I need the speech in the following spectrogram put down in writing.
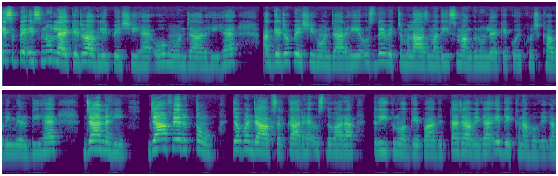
ਇਸ ਪੇ- ਇਸ ਨੂੰ ਲੈ ਕੇ ਜੋ ਅਗਲੀ ਪੇਸ਼ੀ ਹੈ, ਉਹ ਹੋਣ ਜਾ ਰਹੀ ਹੈ। ਅੱਗੇ ਜੋ ਪੇਸ਼ੀ ਹੋਣ ਜਾ ਰਹੀ ਹੈ, ਉਸ ਦੇ ਵਿੱਚ ਮੁਲਾਜ਼ਮਾਂ ਦੀ ਇਸ ਮੰਗ ਨੂੰ ਲੈ ਕੇ ਕੋਈ ਖੁਸ਼ਖਬਰੀ ਮਿਲਦੀ ਹੈ ਜਾਂ ਨਹੀਂ? ਜਾਂ ਫਿਰ ਤੋਂ ਜੋ ਪੰਜਾਬ ਸਰਕਾਰ ਹੈ, ਉਸ ਦੁਆਰਾ ਤਰੀਕ ਨੂੰ ਅੱਗੇ ਪਾ ਦਿੱਤਾ ਜਾਵੇਗਾ, ਇਹ ਦੇਖਣਾ ਹੋਵੇਗਾ।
